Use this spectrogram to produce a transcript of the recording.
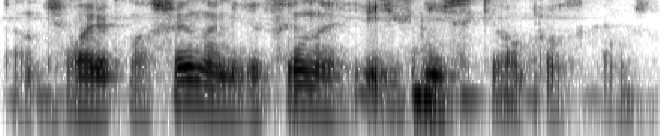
там, человек-машина, медицина и технические вопросы, конечно.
